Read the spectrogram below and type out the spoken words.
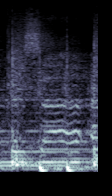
reconcile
